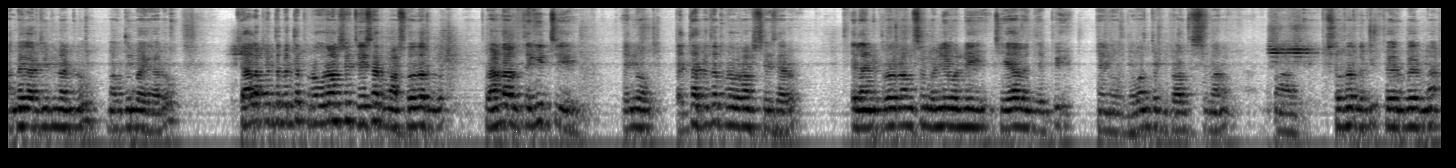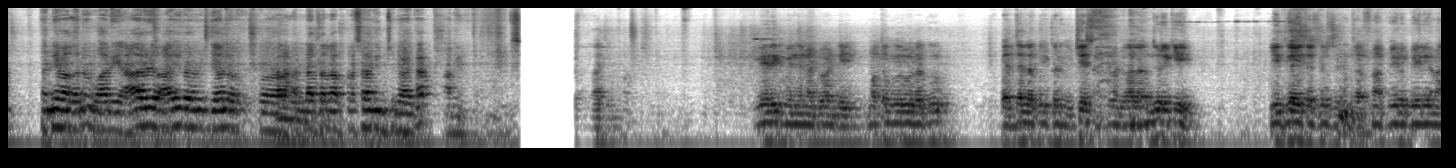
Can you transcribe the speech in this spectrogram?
అన్నగారు చెప్పినట్లు నవదీన్ గారు చాలా పెద్ద పెద్ద ప్రోగ్రామ్స్ చేశారు మా సోదరులు. ప్రాణాలు తెగించి ఎన్నో పెద్ద పెద్ద ప్రోగ్రామ్స్ చేశారు. ఇలాంటి ప్రోగ్రామ్స్ మళ్ళీ మళ్ళీ చేయాలని చెప్పి నేను భగవంతుడిని ప్రార్థిస్తున్నాను. మా సోదరులకి పేరు పేరున ధన్యవాదాలు. వారి ఆరు ఆయుర్వేద్యాలు అల్లా తలా ప్రసాదించుగాక ఆమె. వేదిక మీద ఉన్నటువంటి మత గురువులకు పెద్దలకు ఇక్కడికి వచ్చేసినటువంటి వాళ్ళందరికీ ఈద్గా అయితే తరఫున పేరు పేరున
